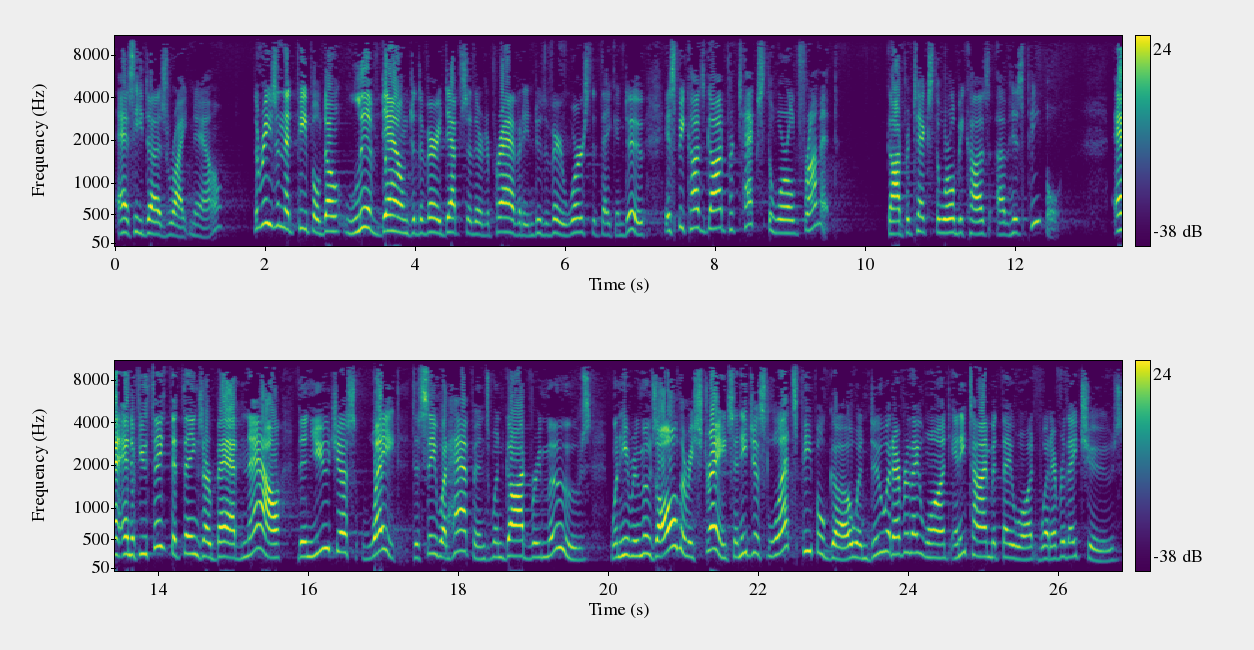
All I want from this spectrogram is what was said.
as he does right now. The reason that people don't live down to the very depths of their depravity and do the very worst that they can do is because God protects the world from it. God protects the world because of his people. And, and, if you think that things are bad now, then you just wait to see what happens when God removes, when He removes all the restraints and He just lets people go and do whatever they want, anytime that they want, whatever they choose.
